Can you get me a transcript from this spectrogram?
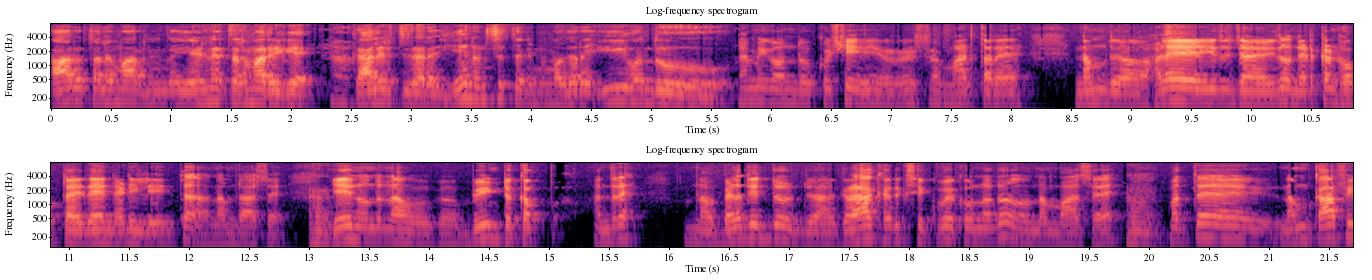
ಆರು ತಲೆಮಾರಿನಿಂದ ಏಳನೇ ತಲೆಮಾರಿಗೆ ಕಾಲಿಡ್ತಿದ್ದಾರೆ. ಏನ್ ಅನ್ಸುತ್ತೆ ನಿಮ್ಮ ಮಗರ ಈ ಒಂದು ನಮಗೊಂದು ಖುಷಿ ಮಾಡ್ತಾರೆ. ನಮ್ದು ಹಳೆ ಇದು ಜ ಇದು ನಡ್ಕೊಂಡು ಹೋಗ್ತಾ ಇದೆ ನಡೀಲಿ ಅಂತ ನಮ್ದು ಆಸೆ. ಏನು ಅಂದ್ರೆ ನಾವು ಬೀಂಟ್ ಕಪ್ ಅಂದ್ರೆ ನಾವು ಬೆಳೆದಿದ್ದು ಗ್ರಾಹಕರಿಗೆ ಸಿಕ್ಬೇಕು ಅನ್ನೋದು ನಮ್ಮ ಆಸೆ. ಮತ್ತೆ ನಮ್ಮ ಕಾಫಿ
